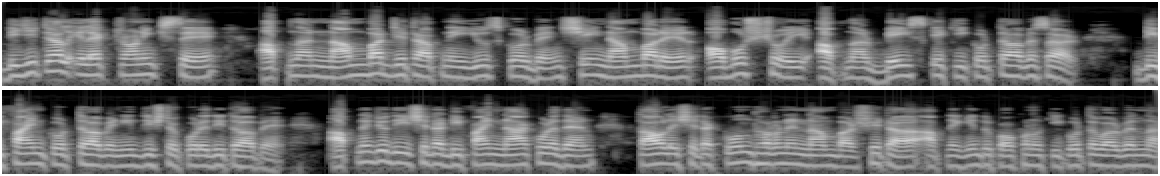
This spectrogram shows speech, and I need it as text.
ডিজিটাল ইলেকট্রনিক্সে আপনার নাম্বার যেটা আপনি ইউজ করবেন, সেই নাম্বারের অবশ্যই আপনার বেসকে কি করতে হবে স্যার ডিফাইন করতে হবে, নির্দিষ্ট করে দিতে হবে। আপনি যদি সেটা ডিফাইন না করে দেন তাহলে সেটা কোন ধরনের নাম্বার সেটা আপনি কিন্তু কখনো কি করতে পারবেন না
